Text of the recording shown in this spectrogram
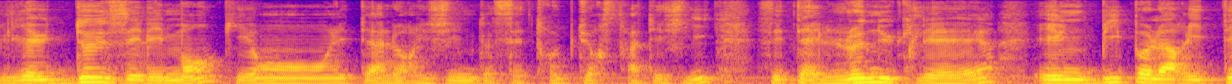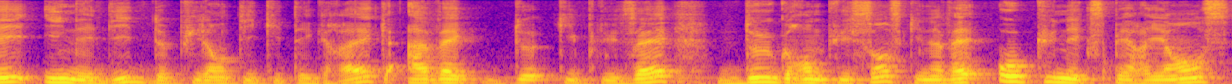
il y a eu deux éléments qui ont été à l'origine de cette rupture stratégique. C'était le nucléaire et une bipolarité inédite depuis l'Antiquité grecque, avec, qui plus est, deux grandes puissances qui n'avaient aucune expérience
